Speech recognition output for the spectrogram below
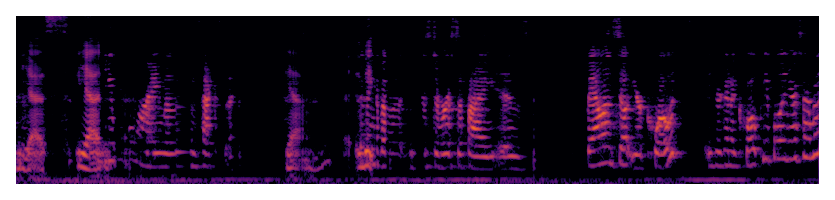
Yes. Yeah. Keep boring than sexist. Yeah. The thing about just diversifying is balance out your quotes. If you're going to quote people in your sermon,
